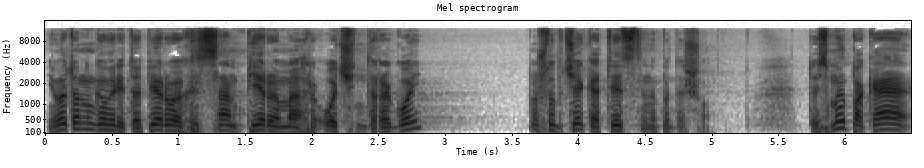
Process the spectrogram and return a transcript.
И вот он говорит, во-первых, сам первый махр очень дорогой, ну, чтобы человек ответственно подошел. То есть мы пока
